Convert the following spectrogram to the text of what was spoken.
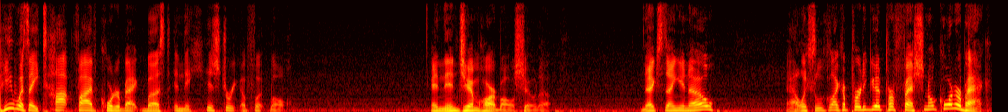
he was a top five quarterback bust in the history of football. And then Jim Harbaugh showed up. Next thing you know, Alex looked like a pretty good professional quarterback.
